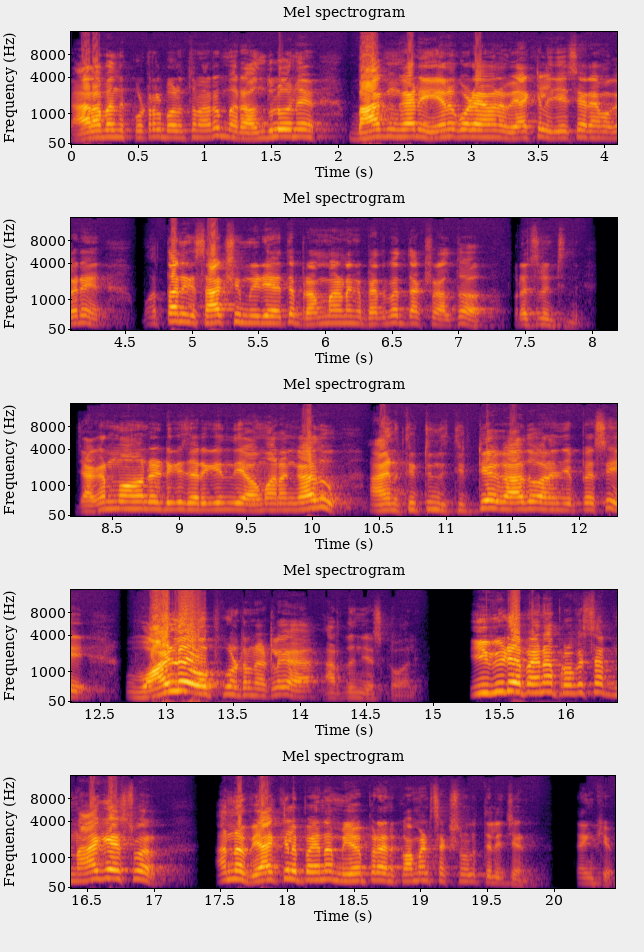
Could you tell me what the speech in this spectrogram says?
చాలామంది కుట్రలు పడుతున్నారు. మరి అందులోనే భాగంగానే ఈయన కూడా ఏమైనా వ్యాఖ్యలు చేశారేమో కానీ మొత్తానికి సాక్షి మీడియా అయితే బ్రహ్మాండంగా పెద్ద పెద్ద అక్షరాలతో ప్రచురించింది. జగన్మోహన్ రెడ్డికి జరిగింది అవమానం కాదు ఆయన తిట్టింది తిట్టే కాదు అని చెప్పేసి వాళ్ళే ఒప్పుకుంటున్నట్లుగా అర్థం చేసుకోవాలి. ఈ వీడియో పైన ప్రొఫెసర్ నాగేశ్వర్ అన్న వ్యాఖ్యల పైన మీ అభిప్రాయాన్ని కామెంట్ సెక్షన్లో తెలియచేయండి. థ్యాంక్ యూ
